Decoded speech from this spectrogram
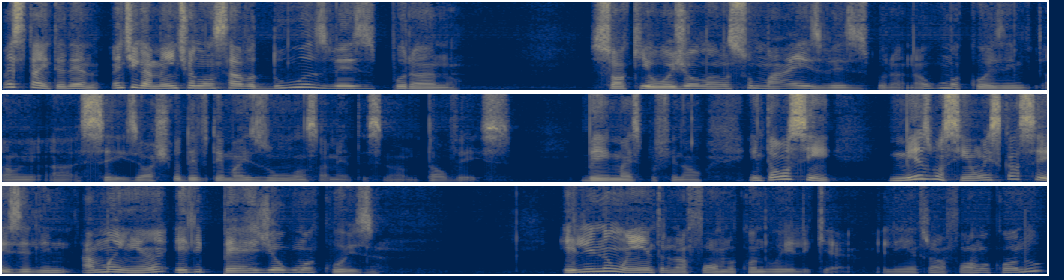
Mas você tá entendendo? Antigamente eu lançava duas vezes por ano. Só que hoje eu lanço mais vezes por ano. Alguma coisa em ao- a seis. Eu acho que eu devo ter mais um lançamento esse ano, talvez. Bem mais pro final. Então, assim, mesmo assim é uma escassez. Ele, amanhã ele perde alguma coisa. Ele não entra na fórmula quando ele quer. Ele entra na fórmula quando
